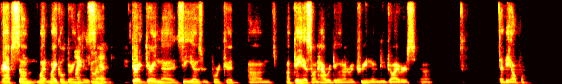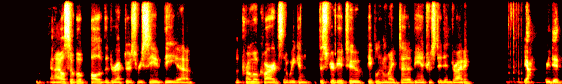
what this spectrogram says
Perhaps um, Michael during Mike, his, uh, during, during the CEO's report could um, update us on how we're doing on recruiting of new drivers. uh, That'd be helpful. And I also hope all of the directors receive the uh, the promo cards that we can distribute to people who might uh, be interested in driving. Yeah, we did.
